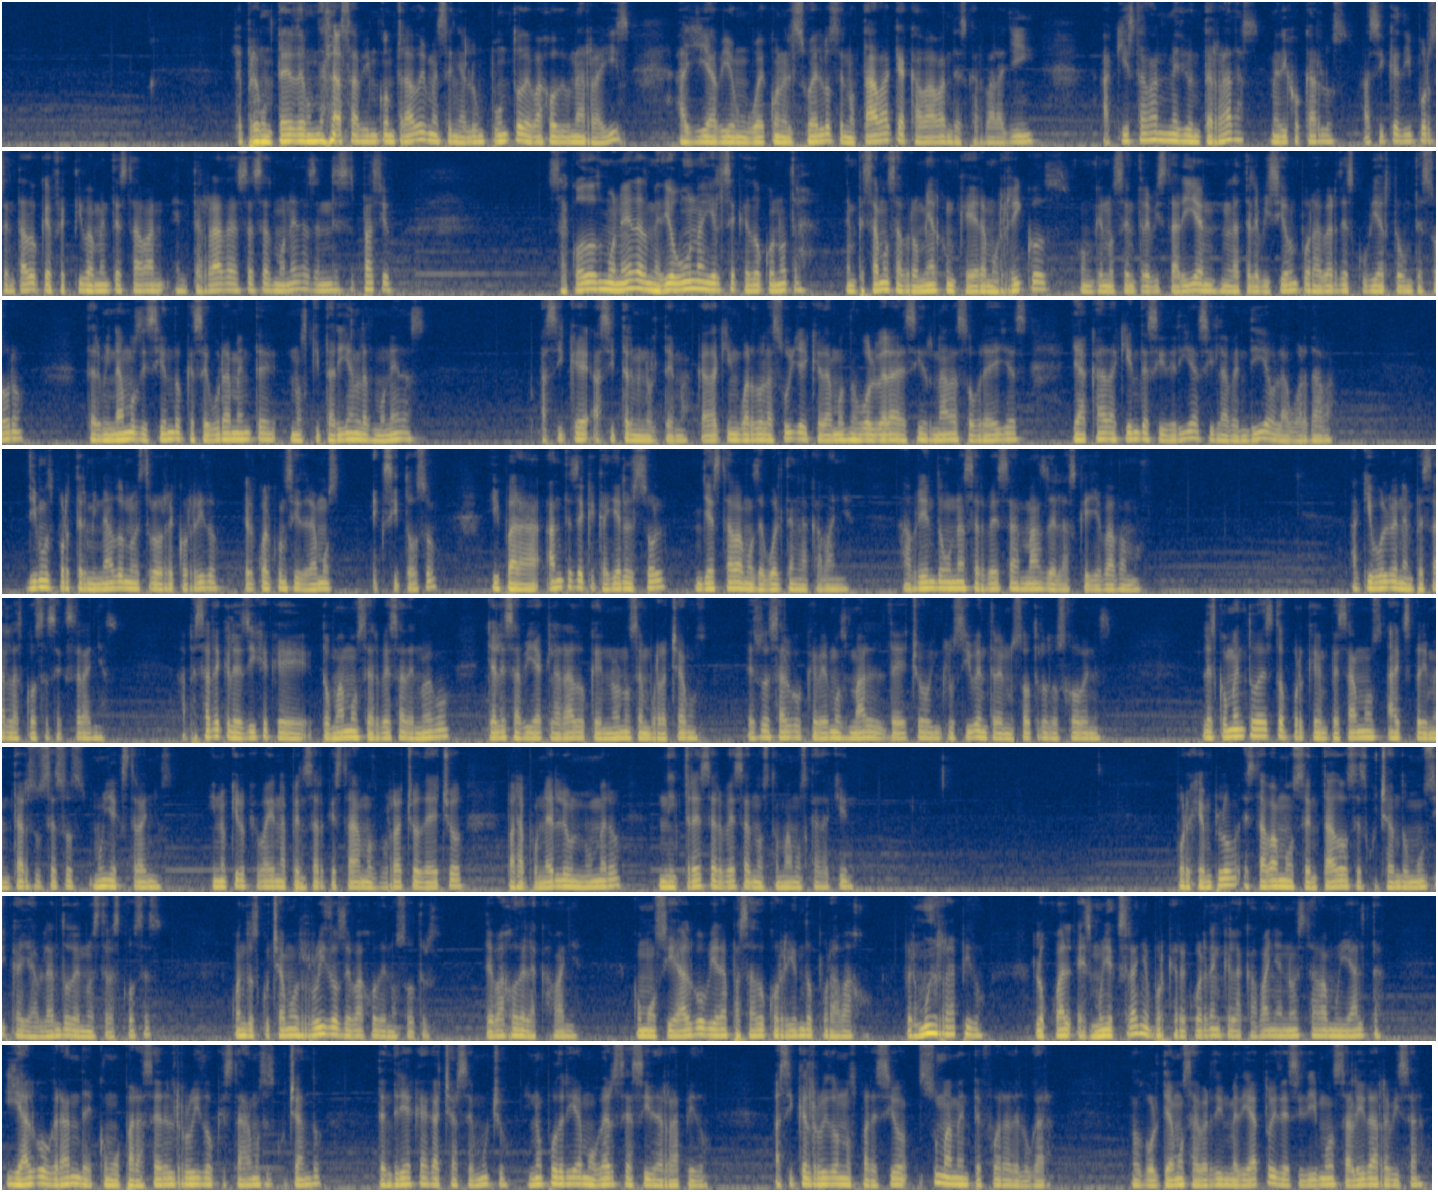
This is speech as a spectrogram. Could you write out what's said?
Le pregunté de dónde las había encontrado y me señaló un punto debajo de una raíz. Allí había un hueco en el suelo, se notaba que acababan de escarbar allí. Aquí estaban medio enterradas, me dijo Carlos, así que di por sentado que efectivamente estaban enterradas esas monedas en ese espacio. Sacó dos monedas, me dio una y él se quedó con otra. Empezamos a bromear con que éramos ricos, con que nos entrevistarían en la televisión por haber descubierto un tesoro. Terminamos diciendo que seguramente nos quitarían las monedas. Así que así terminó el tema. Cada quien guardó la suya y quedamos no volver a decir nada sobre ellas, ya cada quien decidiría si la vendía o la guardaba. Dimos por terminado nuestro recorrido, el cual consideramos exitoso, y para antes de que cayera el sol ya estábamos de vuelta en la cabaña abriendo una cerveza más de las que llevábamos. Aquí vuelven a empezar las cosas extrañas. A pesar de que les dije que tomamos cerveza de nuevo, Ya les había aclarado que no nos emborrachamos. Eso es algo que vemos mal, de hecho, inclusive entre nosotros los jóvenes. Les comento esto porque empezamos a experimentar sucesos muy extraños, y no quiero que vayan a pensar que estábamos borrachos, de hecho, para ponerle un número, ni tres cervezas nos tomamos cada quien. Por ejemplo, estábamos sentados escuchando música y hablando de nuestras cosas, cuando escuchamos ruidos debajo de nosotros, debajo de la cabaña, como si algo hubiera pasado corriendo por abajo, pero muy rápido, lo cual es muy extraño porque recuerden que la cabaña no estaba muy alta, y algo grande como para hacer el ruido que estábamos escuchando tendría que agacharse mucho y no podría moverse así de rápido, así que el ruido nos pareció sumamente fuera de lugar. Nos volteamos a ver de inmediato y decidimos salir a revisar.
